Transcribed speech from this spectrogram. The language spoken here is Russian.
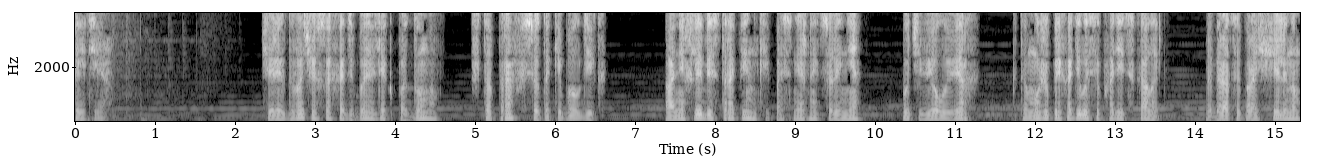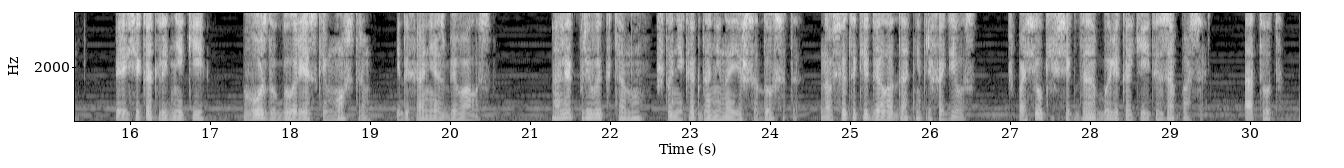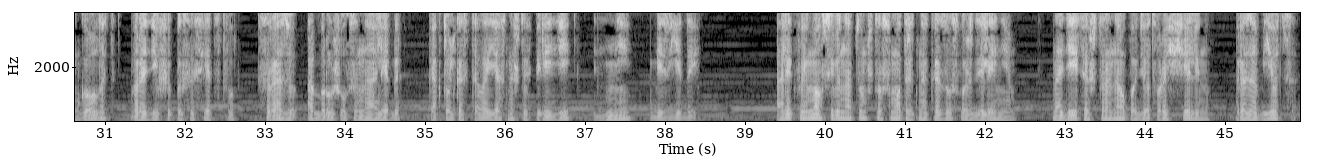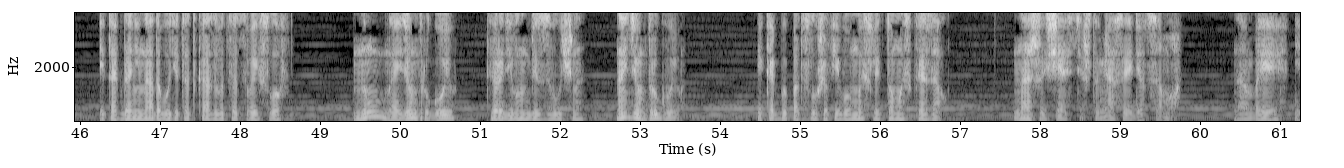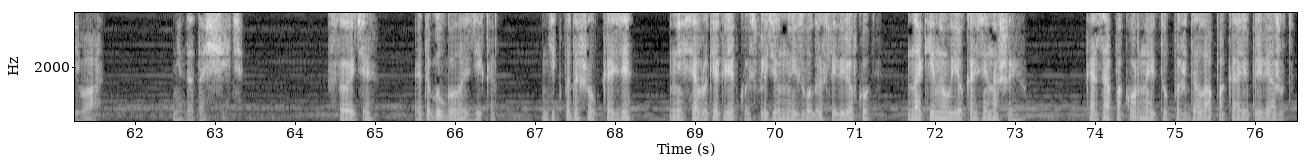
Третья. Через два часа ходьбы Олег подумал, что прав все-таки был Дик. Они шли без тропинки по снежной целине, путь вел вверх, к тому же приходилось обходить скалы, пробираться по расщелинам, пересекать ледники, воздух был резким, острым, и дыхание сбивалось. Олег привык к тому, что никогда не наешься досыта, но все-таки голодать не приходилось. В поселке всегда были какие-то запасы. А тут голод, бродивший по соседству, сразу обрушился на Олега, как только стало ясно, что впереди дни без еды. Олег поймал себя на том, что смотрит на козу с вожделением, надеется, что она упадет в расщелину, разобьется, и тогда не надо будет отказываться от своих слов. «Ну, найдем другую», — твердил он беззвучно, — «найдем другую». И как бы подслушав его мысли, Томас сказал, Наше счастье, что мясо идет само. Нам бы его не дотащить. «Стойте!» Это был голос Дика. Дик подошел к козе, неся в руке крепкую, сплетенную из водорослей веревку, накинул ее козе на шею. Коза покорно и тупо ждала, пока ее привяжут.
